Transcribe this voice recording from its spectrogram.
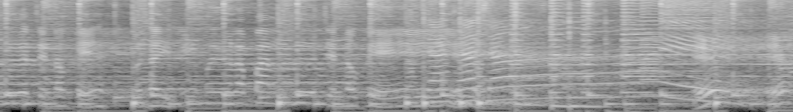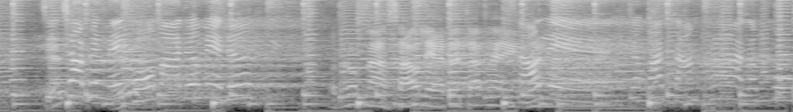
คือเจนโอเคไม่ใช่ฝีมือเราปั้นคือเจนโอเคจ้าจ้าจ้าเอ๊ะเอ๊ะชื่นชอบเพลงไหนขอมาเด้อแม่เด้อรถหน้าสาวแหล่ได้จัดให้สาวเหล่จังหวัดสามท่าลำวง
